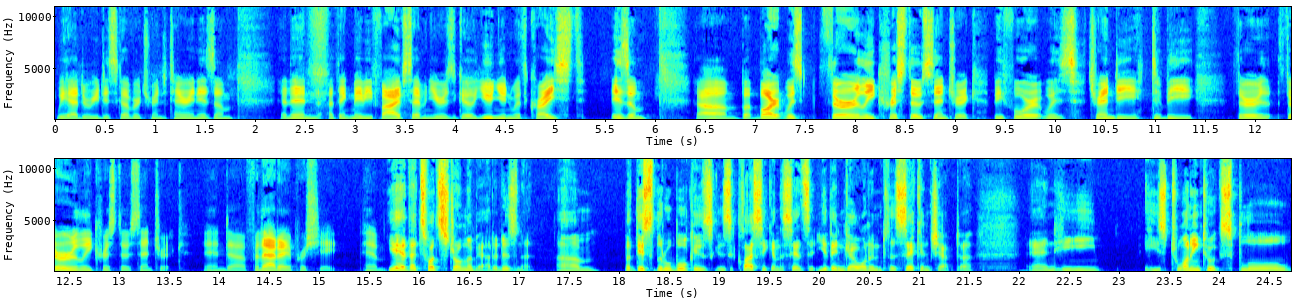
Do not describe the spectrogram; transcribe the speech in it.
We had to rediscover Trinitarianism, and then I think maybe five seven years ago, union with Christism. Um, but Barth was thoroughly Christocentric before it was trendy to be thor- thoroughly Christocentric, and uh, for that I appreciate him. Yeah, that's what's strong about it, isn't it? Um, but this little book is, is a classic in the sense that you then go on into the second chapter, and he he's wanting to explore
